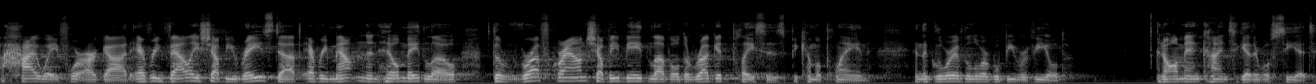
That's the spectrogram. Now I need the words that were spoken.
a highway for our God. Every valley shall be raised up, every mountain and hill made low. The rough ground shall be made level, the rugged places become a plain, and the glory of the Lord will be revealed. And all mankind together will see it.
